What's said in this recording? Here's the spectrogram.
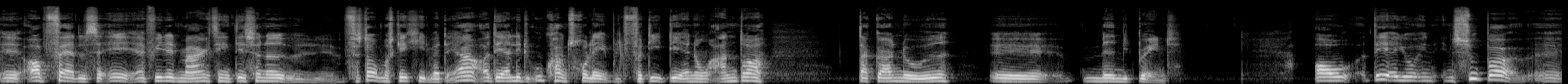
øh, opfattelse af affiliate marketing. Det er sådan noget, øh, forstår måske ikke helt, hvad det er, og det er lidt ukontrollabelt, fordi det er nogle andre, der gør noget øh, med mit brand. Og det er jo en, en super øh,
